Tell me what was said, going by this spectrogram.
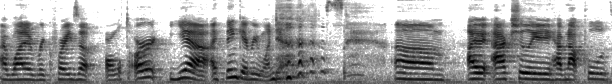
I wanted Rayquaza alt art. Yeah, I think everyone does. um, I actually have not pulled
